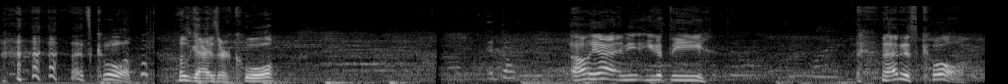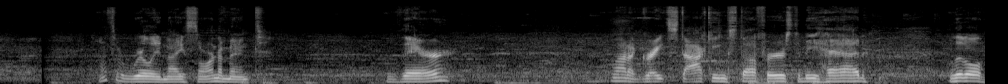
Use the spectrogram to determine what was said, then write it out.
That's cool. Those guys are cool. Oh yeah, and you, you get the. that is cool. That's a really nice ornament there. A lot of great stocking stuffers to be had. Little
